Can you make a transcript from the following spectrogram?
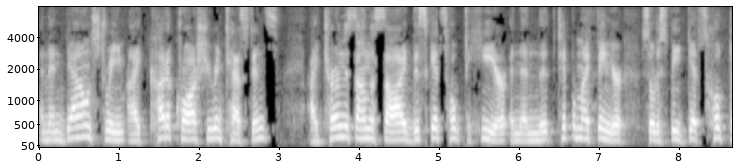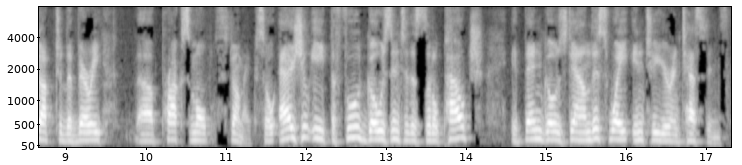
and then downstream, I cut across your intestines I turn this on the side, this gets hooked to here, and then the tip of my finger, so to speak, gets hooked up to the very uh, proximal stomach. So as you eat, the food goes into this little pouch. It then goes down this way into your intestines.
